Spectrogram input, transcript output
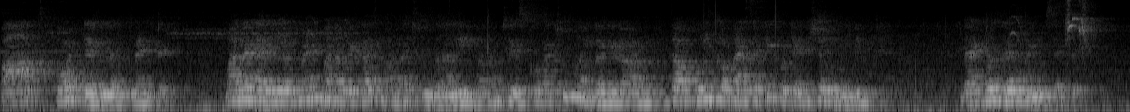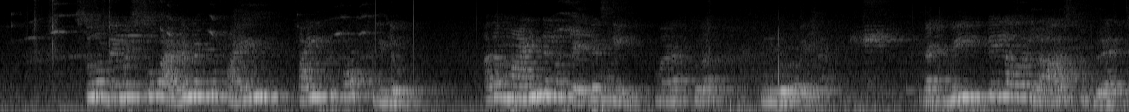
path for development. మన డెవలప్మెంట్ మన వికాస్ మన చూడాలి. మనం చేసుకోవచ్చు. మన దగ్గర అంత ఫుల్ కెపాసిటీ పొటెన్షియల్ ఉంది. That was their mind set so they were so adamant to find fight for freedom అది మైండ్లో పెట్టేసి మనకు కూడా ముందు వెళ్ళాలి. That we till our last breath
